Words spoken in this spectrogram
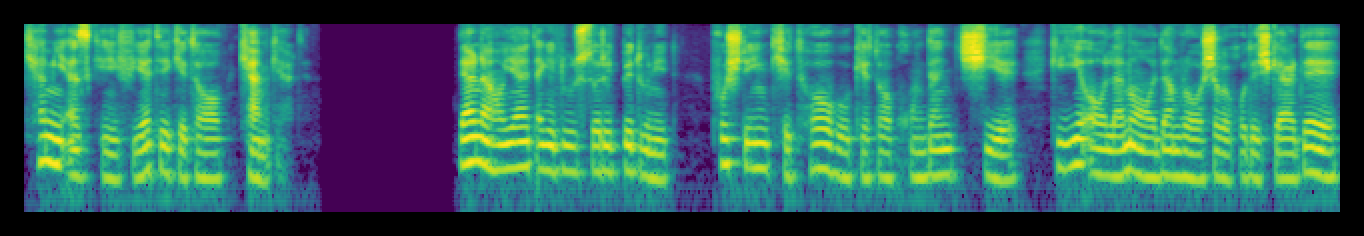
کمی از کیفیت کتاب کم کرده. در نهایت اگه دوست دارید بدونید پشت این کتاب و کتاب خوندن چیه که یه عالم آدم را عاشق خودش کرده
